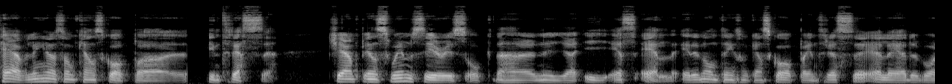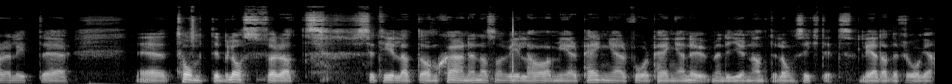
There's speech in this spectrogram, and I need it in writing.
tävlingar som kan skapa intresse. Champion Swim Series och det här nya ISL. Är det någonting som kan skapa intresse eller är det bara lite eh, tomtebloss för att se till att de stjärnorna som vill ha mer pengar får pengar nu, men det gynnar inte långsiktigt? Ledande fråga.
